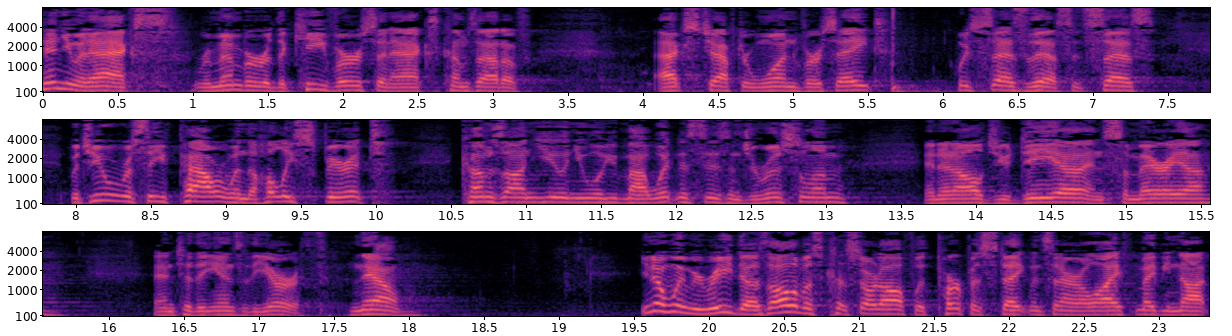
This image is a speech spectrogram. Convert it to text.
continue in Acts, remember the key verse in Acts comes out of Acts chapter 1 verse 8, which says this. It says, but you will receive power when the Holy Spirit comes on you and you will be my witnesses in Jerusalem and in all Judea and Samaria and to the ends of the earth. Now, you know, when we read those, all of us start off with purpose statements in our life, maybe not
